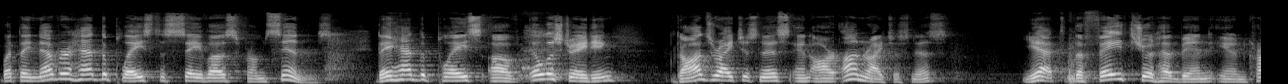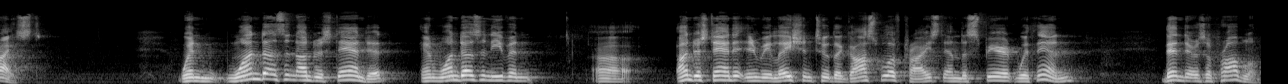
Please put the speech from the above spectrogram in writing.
but they never had the place to save us from sins. They had the place of illustrating God's righteousness and our unrighteousness, yet the faith should have been in Christ. When one doesn't understand it, and one doesn't even uh, understand it in relation to the gospel of Christ and the Spirit within, then there's a problem.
